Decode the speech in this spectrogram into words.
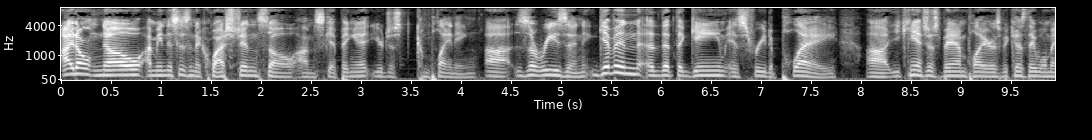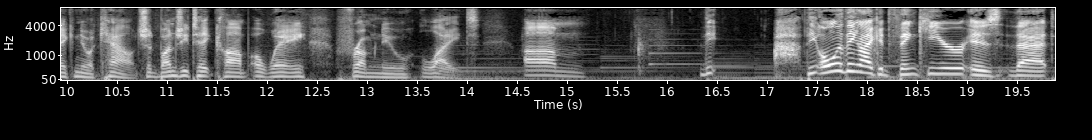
I don't know. I mean, this isn't a question, so I'm skipping it. You're just complaining. Uh, the reason, given that the game is free to play, uh, you can't just ban players because they will make new accounts. Should Bungie take comp away from New Light? Um, the the only thing I could think here is that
